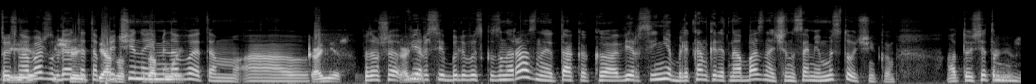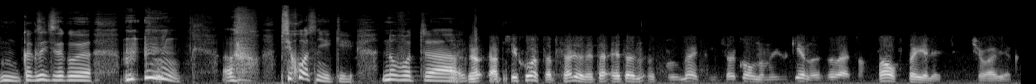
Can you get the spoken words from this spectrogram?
То есть, на ваш взгляд, это причина именно в этом? А, конечно. Потому что конечно. версии были высказаны разные, так как а, версии не были конкретно обозначены самим источником. А, то есть это, Конечно. как знаете, такой психоз некий. Ну вот... А... А, а психоз, абсолютно. Это, это, знаете, на церковном языке называется «впал в прелесть человек».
